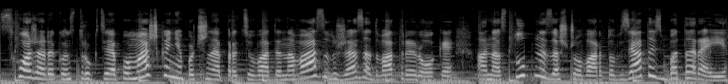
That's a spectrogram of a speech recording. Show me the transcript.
Схожа реконструкція помешкання почне працювати на вас вже за 2-3 роки. А наступне, за що варто взятись, батареї.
